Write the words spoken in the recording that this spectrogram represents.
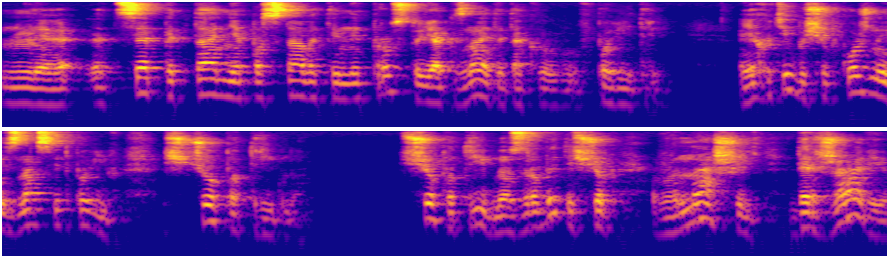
е, це питання поставити не просто як, знаєте, так в повітрі, а я хотів би, щоб кожен із нас відповів, що потрібно. Що потрібно зробити, щоб в нашій державі,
